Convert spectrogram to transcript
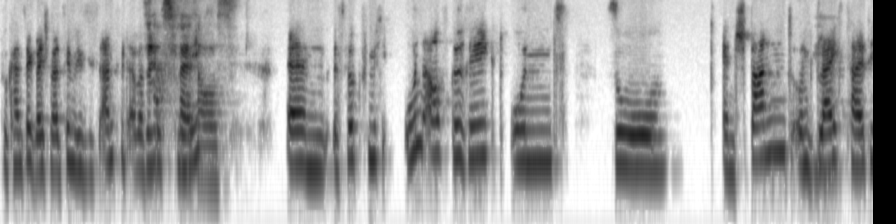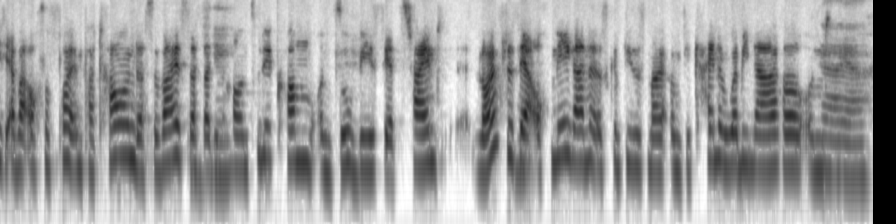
Du kannst ja gleich mal erzählen, wie es sich anfühlt, aber es wirkt, für mich, ähm, es wirkt für mich unaufgeregt und so entspannt und mhm. gleichzeitig aber auch so voll im Vertrauen, dass du weißt, dass mhm. da die mhm. Frauen zu dir kommen und so wie es jetzt scheint, läuft es ja auch mega. Ne? Es gibt dieses Mal irgendwie keine Webinare und ja, ja.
